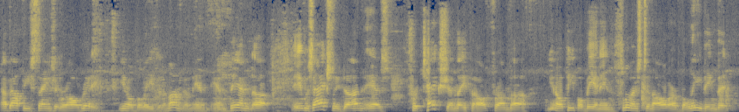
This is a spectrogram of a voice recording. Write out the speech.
about these things that were already, you know, believed in among them. And and then uh, it was actually done as protection, they thought, from uh, you know people being influenced and all or believing that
